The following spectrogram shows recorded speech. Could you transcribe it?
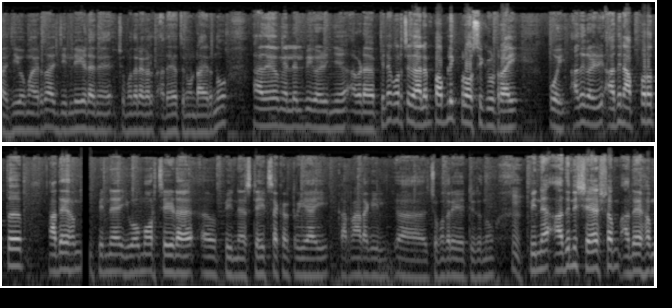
സജീവമായിരുന്നു. ആ ജില്ലയുടെ ചുമതലകൾ അദ്ദേഹത്തിനുണ്ടായിരുന്നു. അദ്ദേഹം എൽ എൽ ബി കഴിഞ്ഞ് അവിടെ പിന്നെ കുറച്ച് കാലം പബ്ലിക് പ്രോസിക്യൂട്ടറായി. പോയി. അത് കഴി അതിനപ്പുറത്ത് അദ്ദേഹം പിന്നെ യുവമോർച്ചയുടെ പിന്നെ സ്റ്റേറ്റ് സെക്രട്ടറിയായി കർണാടകയിൽ ചുമതലയേറ്റിരുന്നു. പിന്നെ അതിനുശേഷം അദ്ദേഹം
